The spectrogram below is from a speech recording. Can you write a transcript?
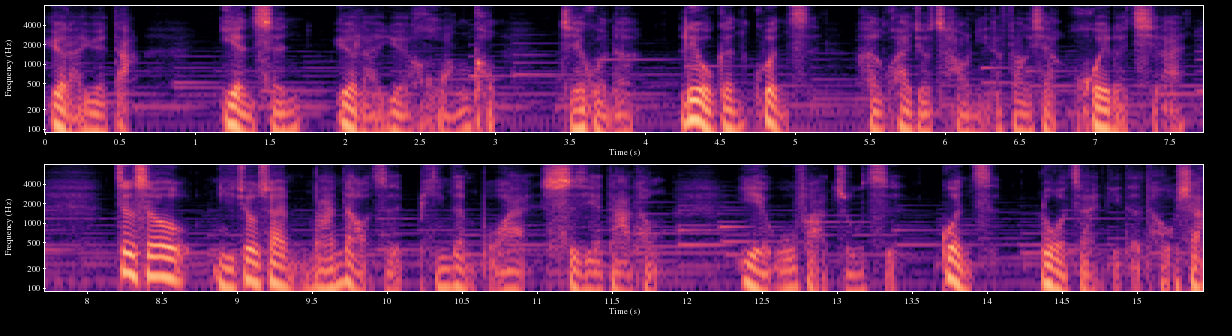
越来越大，眼神越来越惶恐，结果呢，六根棍子很快就朝你的方向挥了起来。这时候，你就算满脑子平等博爱、世界大同，也无法阻止。棍子落在你的头上，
